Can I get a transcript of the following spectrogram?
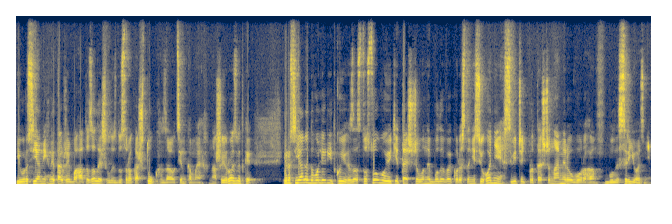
І у росіян їх не так вже й багато залишилось до 40 штук за оцінками нашої розвідки. І росіяни доволі рідко їх застосовують, і те, що вони були використані сьогодні, свідчить про те, що наміри у ворога були серйозні.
